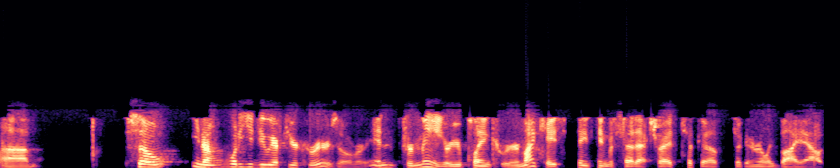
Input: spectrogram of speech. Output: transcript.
Um, so you know, what do you do after your career is over? And for me, or your playing career, in my case, same thing with FedEx, right? I took a took an early buyout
